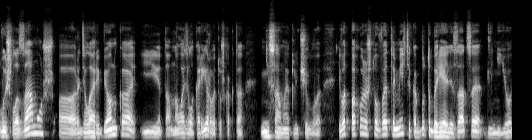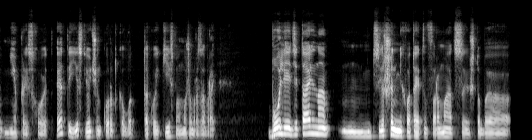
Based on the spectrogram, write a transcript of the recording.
вышла замуж, а, родила ребенка и там наладила карьеру, это уж как-то не самое ключевое. И вот похоже, что в этом месте как будто бы реализация для нее не происходит. Это, если очень коротко, вот такой кейс мы можем разобрать. Более детально совершенно не хватает информации, чтобы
